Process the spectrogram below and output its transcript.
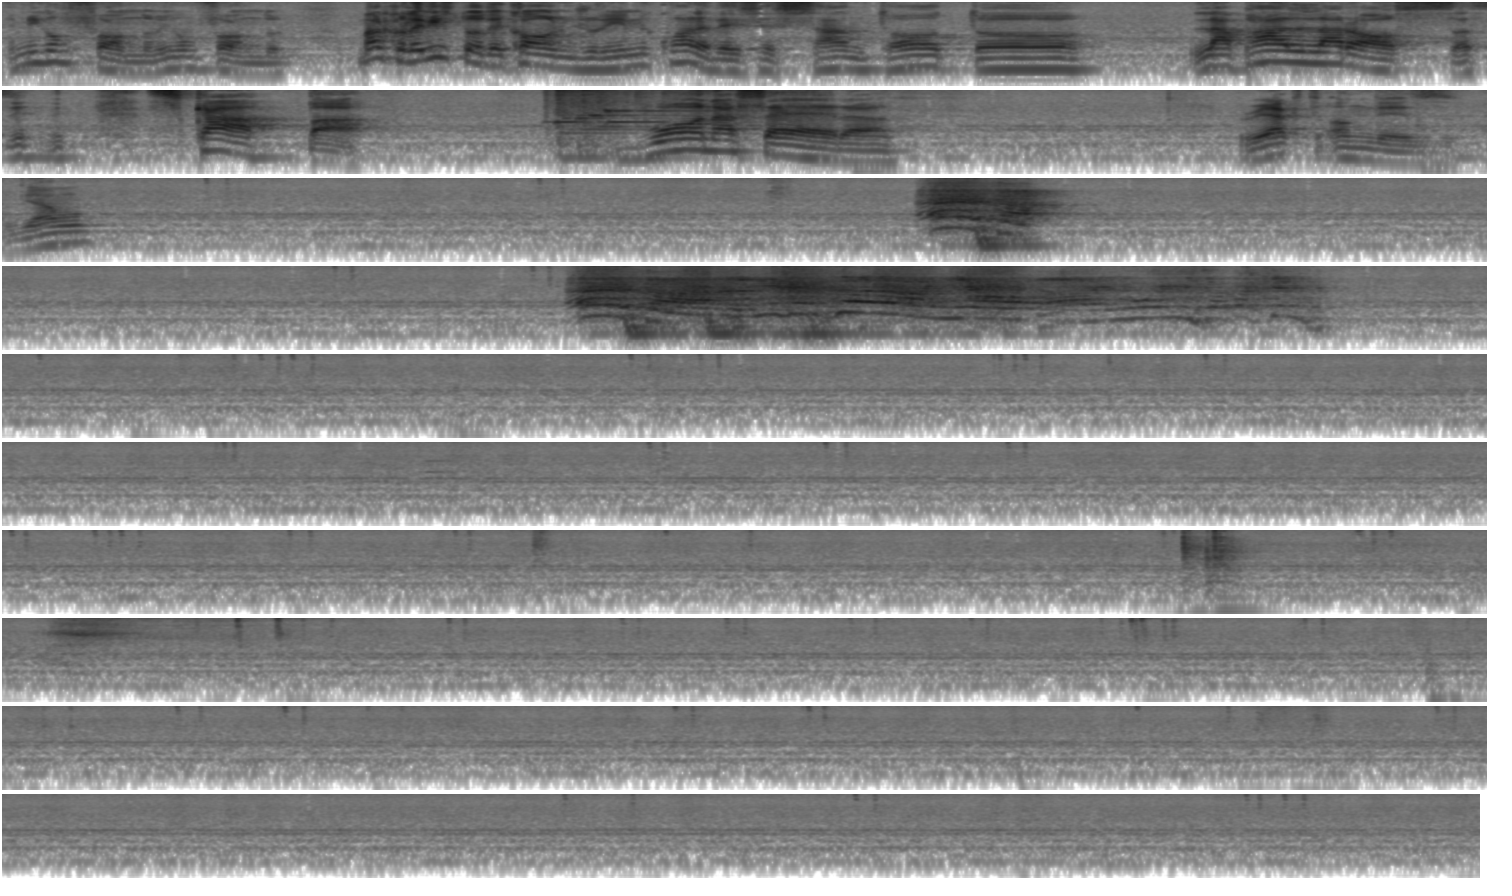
E mi confondo, mi confondo. Marco, l'hai visto The Conjuring? Quale dei 68? La palla rossa. sì. Scappa. Buonasera. React on this. Vediamo.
